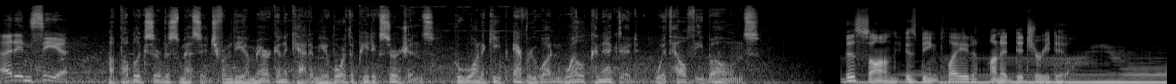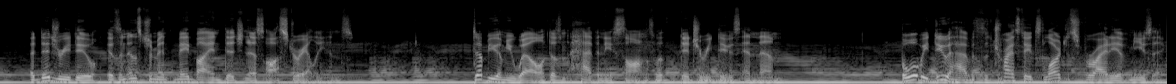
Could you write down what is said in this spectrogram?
I didn't see you. A public service message from the American Academy of Orthopedic Surgeons, who want to keep everyone well connected with healthy bones. This song is being played on a didgeridoo. A didgeridoo is an instrument made by Indigenous Australians. WMUL doesn't have any songs with didgeridoos in them. But what we do have is the tri state's largest variety of music,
